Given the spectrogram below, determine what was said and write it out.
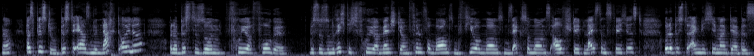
Na? Was bist du? Bist du eher so eine Nachteule oder bist du so ein früher Vogel, bist du so ein richtig früher Mensch, der um 5 Uhr morgens, um 4 Uhr morgens, um 6 Uhr morgens aufsteht, leistungsfähig ist? Oder bist du eigentlich jemand, der bis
